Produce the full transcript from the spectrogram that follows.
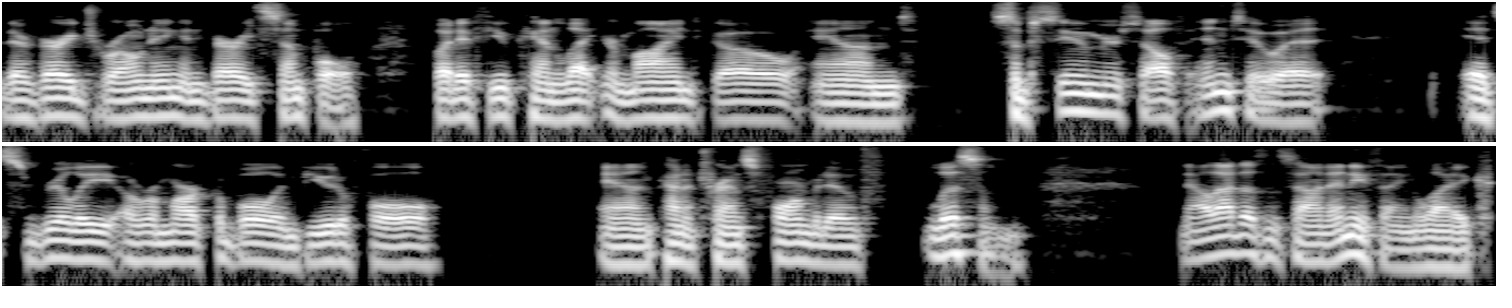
they're very droning and very simple. But if you can let your mind go and subsume yourself into it, it's really a remarkable and beautiful and kind of transformative listen. Now, that doesn't sound anything like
